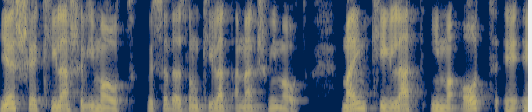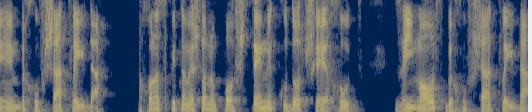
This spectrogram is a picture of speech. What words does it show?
יש אה, קהילה של אימהות, בסדר? יש לנו קהילת ענק של אימהות. מה עם קהילת אימהות אה, אה, בחופשת לידה? נכון? אז פתאום יש לנו פה שתי נקודות שייכות, זה אימהות בחופשת לידה.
